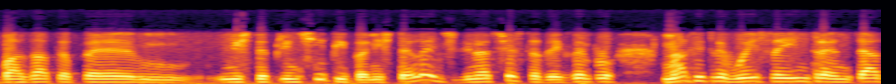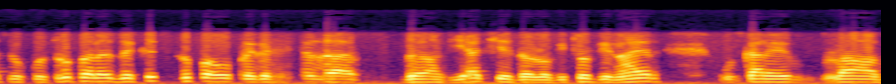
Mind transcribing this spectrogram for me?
bazată pe m, niște principii, pe niște legi din acestea. De exemplu, n-ar fi trebuit să intre în teatru cu trupele decât după o pregătire de, de aviație, de lovituri din aer, care la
